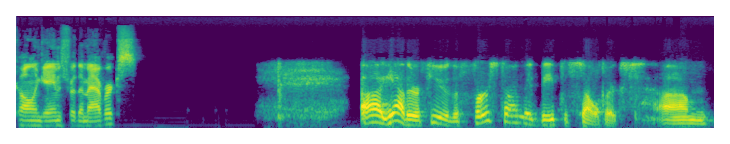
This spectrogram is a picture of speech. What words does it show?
calling games for the Mavericks? Uh, yeah, there are a few. The first time they beat the Celtics, um,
